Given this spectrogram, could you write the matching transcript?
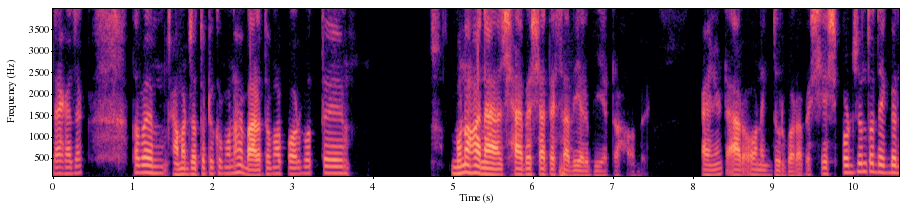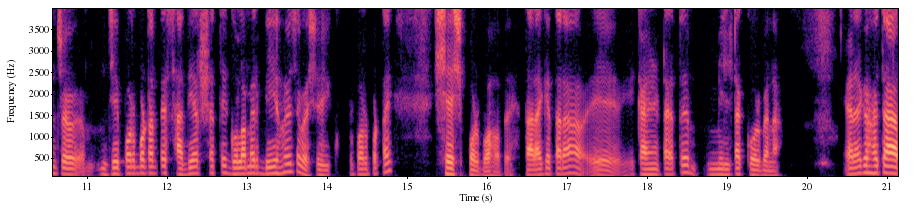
দেখা যাক। তবে আমার যতটুকু মনে হয় বারোতম পর্বতে মনে হয় না সাহেবের সাথে সাদিয়ার বিয়েটা হবে। কাহিনীটা আরও অনেক দূর গড়াবে। শেষ পর্যন্ত দেখবেন যে- পর্বটাতে সাদিয়ার সাথে গোলামের বিয়ে হয়ে যাবে, সেই পর্বটাই শেষ পর্ব হবে। তার আগে তারা কাহিনীটাতে মিলটা করবে না। এর আগে হয়তো আর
